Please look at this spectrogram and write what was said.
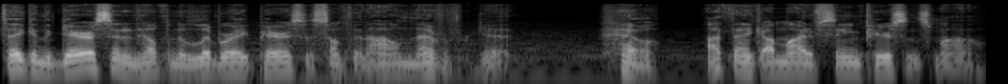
Taking the garrison and helping to liberate Paris is something I'll never forget. Hell, I think I might have seen Pierson smile.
